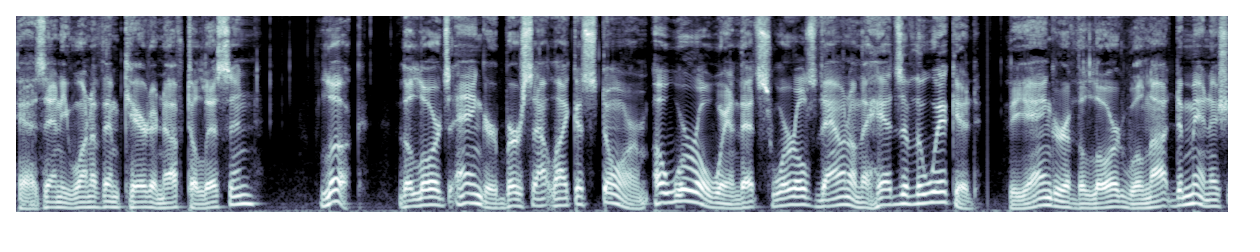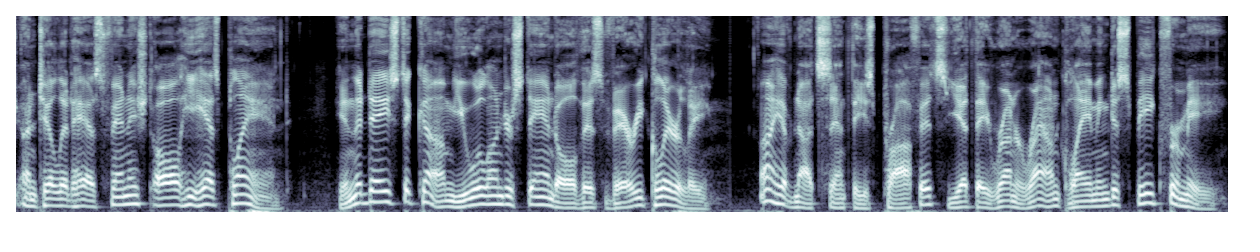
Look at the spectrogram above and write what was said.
Has any one of them cared enough to listen? Look, the Lord's anger bursts out like a storm, a whirlwind that swirls down on the heads of the wicked. The anger of the Lord will not diminish until it has finished all he has planned. In the days to come, you will understand all this very clearly. I have not sent these prophets, yet they run around claiming to speak for me.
